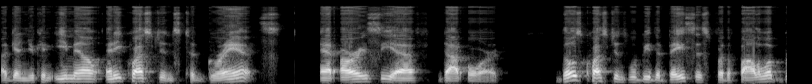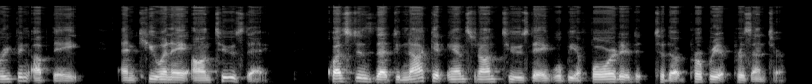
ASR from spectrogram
Again, you can email any questions to grants at racf.org. Those questions will be the basis for the follow-up briefing update and Q&A on Tuesday. Questions that do not get answered on Tuesday will be forwarded to the appropriate presenter.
